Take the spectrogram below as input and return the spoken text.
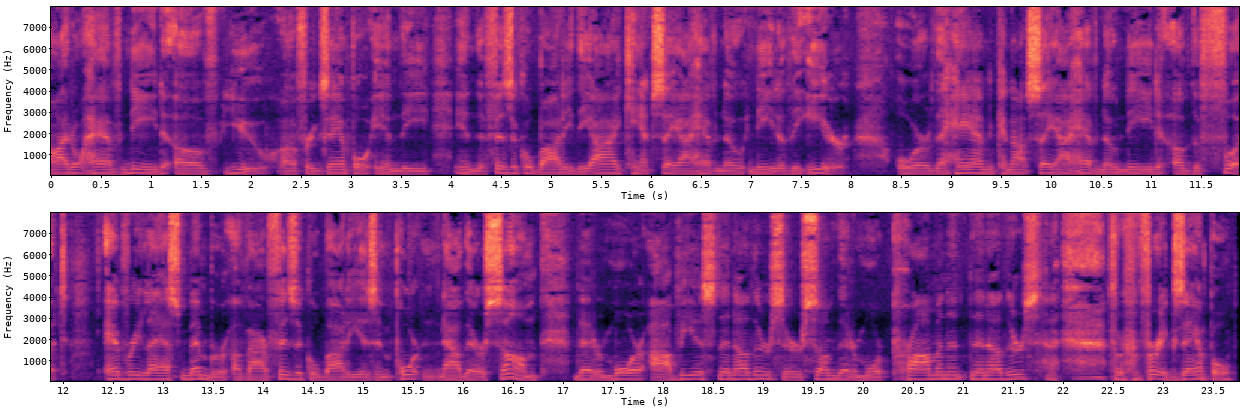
I don't have need of you. Uh, for example, in the in the physical body, the eye can't say I have no need of the ear, or the hand cannot say I have no need of the foot every last member of our physical body is important. Now, there are some that are more obvious than others, there are some that are more prominent than others. for, for example,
